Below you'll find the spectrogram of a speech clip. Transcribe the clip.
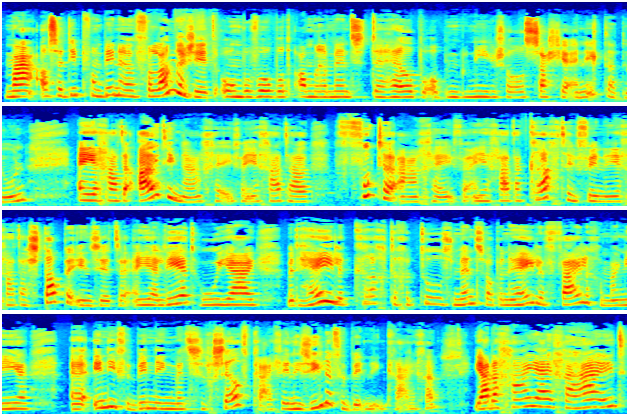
Maar als er diep van binnen een verlangen zit om bijvoorbeeld andere mensen te helpen op een manier zoals Sascha en ik dat doen. En je gaat er uiting aan geven. En je gaat daar voeten aan geven. En je gaat daar kracht in vinden. Je gaat daar stappen in zetten. En je leert hoe jij met hele krachtige tools mensen op een hele veilige manier uh, in die verbinding met zichzelf krijgen. In die zielenverbinding krijgen. Ja, dan ga jij geheid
